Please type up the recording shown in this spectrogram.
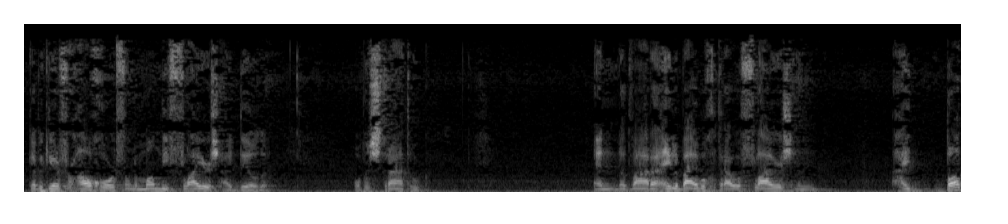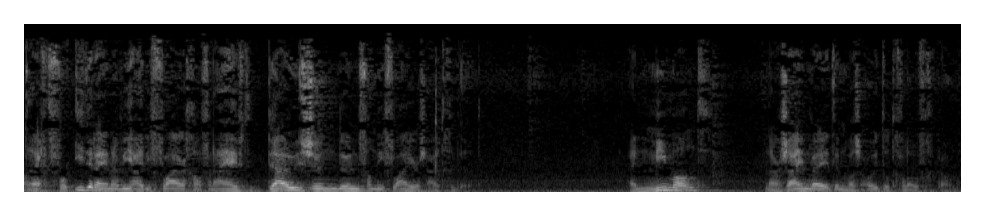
Ik heb een keer een verhaal gehoord van een man die flyers uitdeelde op een straathoek. En dat waren hele bijbelgetrouwe flyers. En hij bad echt voor iedereen aan wie hij die flyer gaf. En hij heeft duizenden van die flyers uitgedeeld. En niemand, naar zijn weten, was ooit tot geloof gekomen.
